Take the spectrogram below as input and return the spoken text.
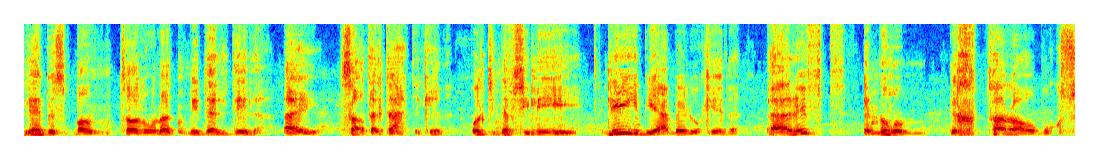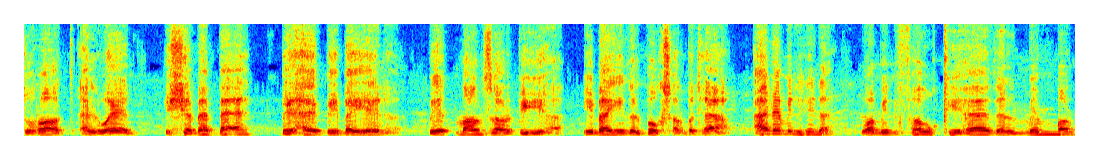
لابس بنطلونات مدلدلة أيوة ساقطة لتحت كده قلت لنفسي ليه؟ ليه بيعملوا كده؟ عرفت إنهم اخترعوا بوكسرات ألوان. الشباب بقى بيحب يبينها بيتمنظر بيها يبين البوكسر بتاعه. أنا من هنا ومن فوق هذا المنبر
